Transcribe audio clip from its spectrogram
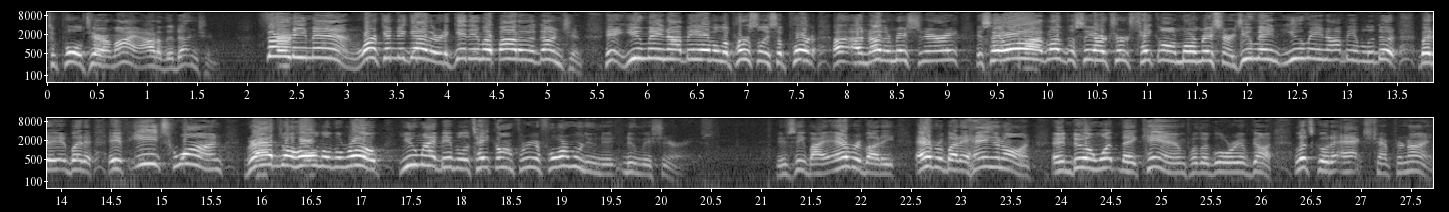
to pull Jeremiah out of the dungeon. 30 men working together to get him up out of the dungeon. You may not be able to personally support another missionary and say, Oh, I'd love to see our church take on more missionaries. You may, you may not be able to do it. But, but if each one grabs a hold of the rope, you might be able to take on three or four more new, new missionaries. You see, by everybody, everybody hanging on and doing what they can for the glory of God. Let's go to Acts chapter 9.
